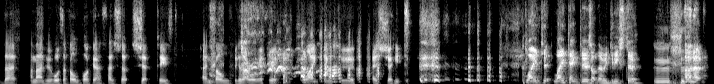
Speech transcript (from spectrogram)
that a man who hosts a film podcast has such shit taste in films because I will reiterate, The Lion King 2 is shite. Lion, Ki- Lion King 2 is up there with Grease 2. Mm.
